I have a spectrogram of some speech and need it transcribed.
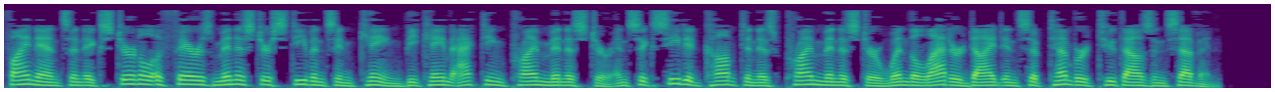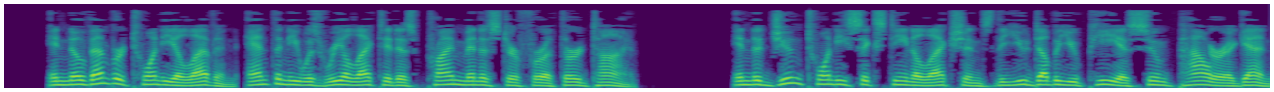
Finance and External Affairs Minister Stephenson King became acting Prime Minister and succeeded Compton as Prime Minister when the latter died in September 2007. In November 2011, Anthony was re-elected as Prime Minister for a third time. In the June 2016 elections the UWP assumed power again,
